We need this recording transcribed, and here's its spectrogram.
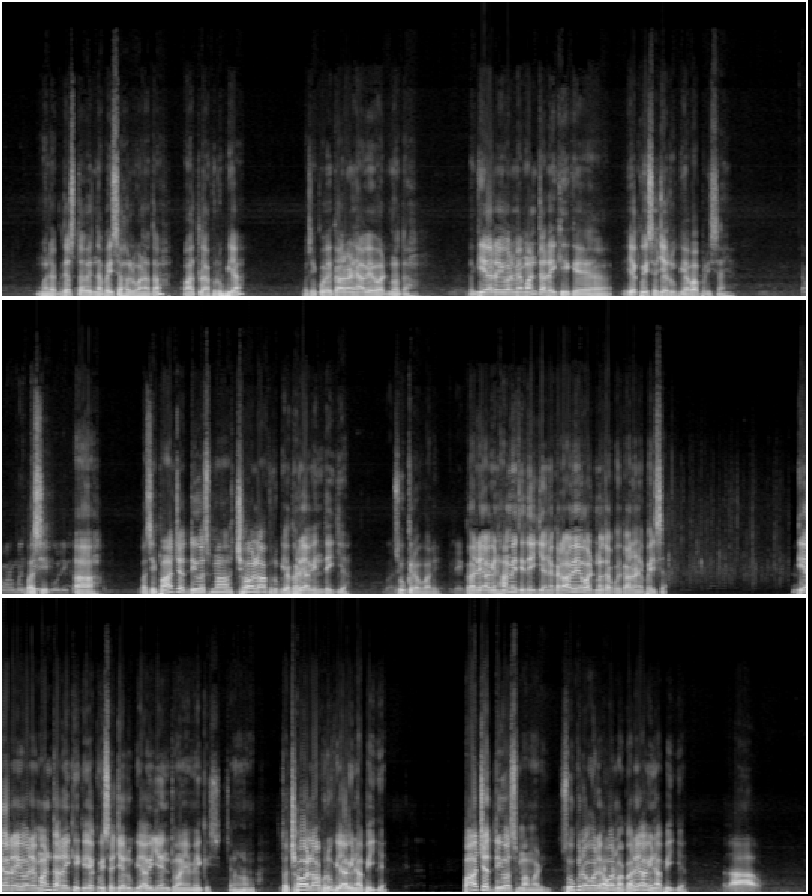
મારે દસ્તાવેજના પૈસા હલવાના હતા પાંચ લાખ રૂપિયા. પછી કોઈ કારણે આવે એવા જ નહોતા. ગયા રવિવાર મેં માનતા રાખી કે એકવીસ હજાર રૂપિયા વાપરીશ અહીંયા તમારો મન પછી બોલી કે હા પછી પાંચ જ દિવસમાં છ લાખ રૂપિયા ઘરે આવીને દઈ ગયા. શુક્રવારે. ઘરે આવીને સામેથી દઈ ગયા નકર આવે એવા જ નહોતા કોઈ કારણે પૈસા. ગયા રવિવારે માનતા રાખી કે એકવીસ હજાર રૂપિયા આવી જાય ને તો અહીંયા મેકીશ ચરણોમાં. તો છ લાખ રૂપિયા આવીને આપી ગયા. પાંચ જ દિવસમાં મળી. શુક્રવારે સવારમાં ઘરે આવીને આપી ગયા. રાવ.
